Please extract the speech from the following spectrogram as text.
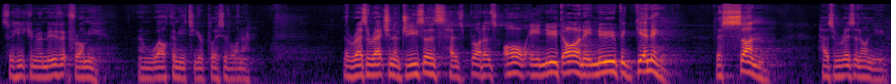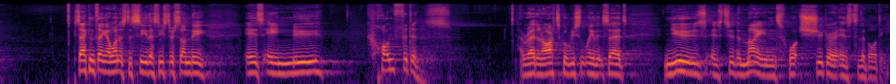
so he can remove it from you and welcome you to your place of honor. The resurrection of Jesus has brought us all a new dawn, a new beginning. The sun has risen on you. Second thing I want us to see this Easter Sunday is a new confidence. I read an article recently that said, News is to the mind what sugar is to the body.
